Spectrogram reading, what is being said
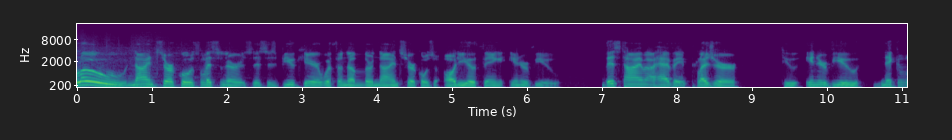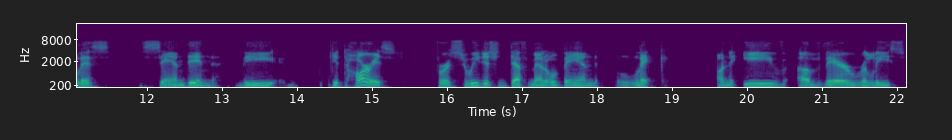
Hello, Nine Circles listeners. This is Buke here with another Nine Circles audio thing interview. This time I have a pleasure to interview Nicholas Sandin, the guitarist for Swedish death metal band Lik, on the eve of their release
